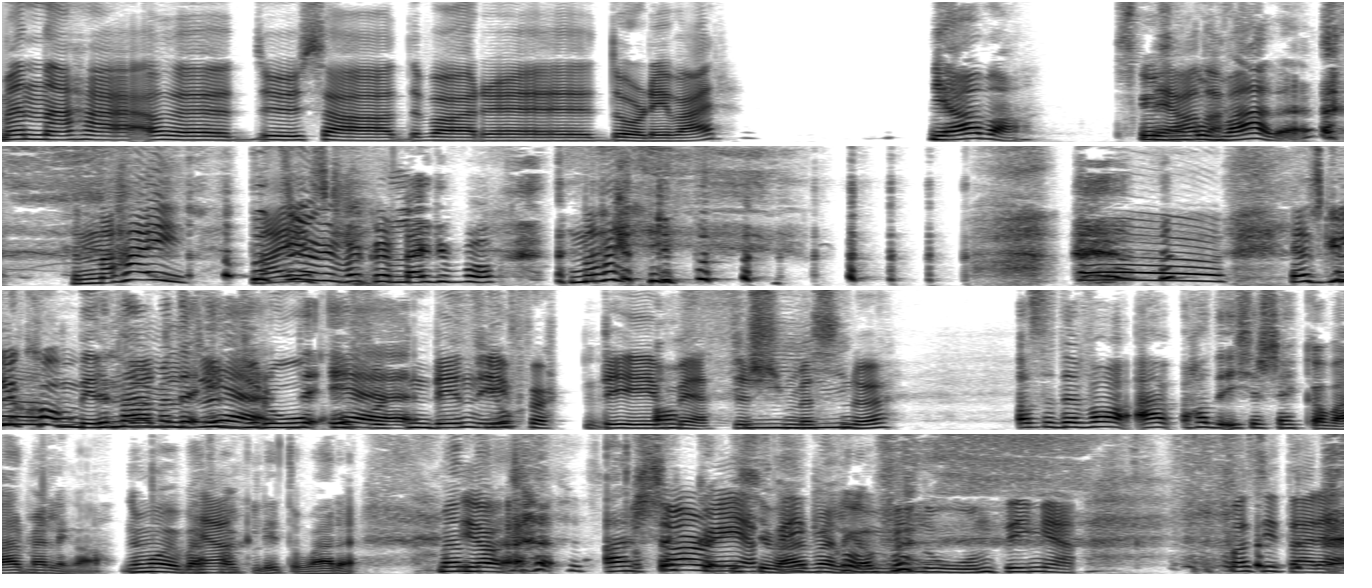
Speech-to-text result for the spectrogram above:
Men uh, du sa det var uh, dårlig vær. Ja da. Skal vi Ja snakke om været? Nei! Da tror jeg vi bare kan legge på. Nei! Jeg skulle komme inn på Nei, at du er- dro er kofferten din i 40 meters med snø. Altså, det var, Jeg hadde ikke sjekka værmeldinga. Nå må vi bare Ja. snakke litt om været. Men Ja. eh, jeg sjekka ikke værmeldinga før, noen ting, jeg. Bare sitt der, jeg.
